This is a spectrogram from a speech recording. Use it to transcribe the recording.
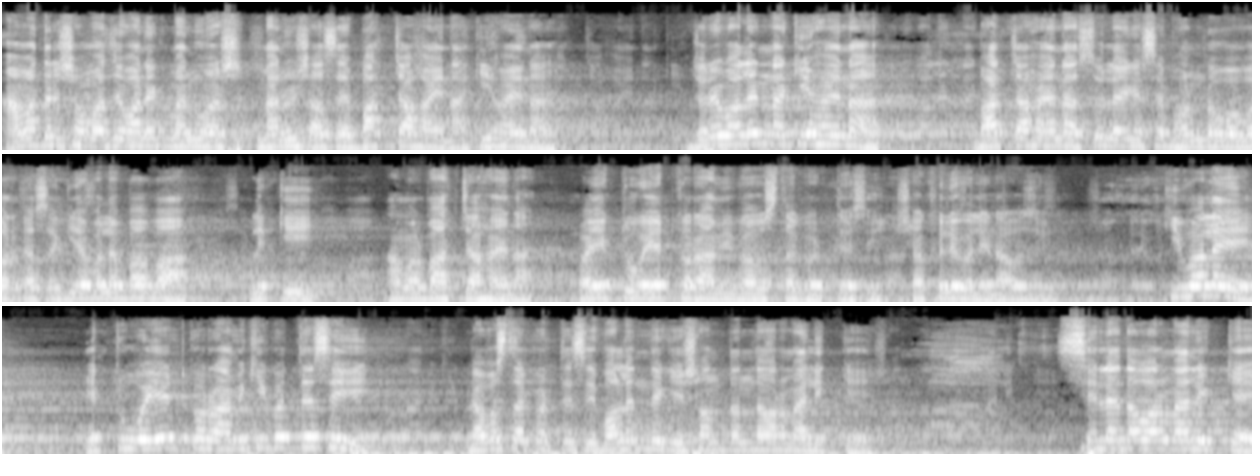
আমাদের সমাজে অনেক মানুষ মানুষ আছে, বাচ্চা হয় না, কি হয় না? জোরে বলেন না, কি হয় না? বাচ্চা হয় না, চলে গেছে ভণ্ড বাবার কাছে। গিয়ে বলে, বাবা, বলে, কি? আমার বাচ্চা হয় না। ভাই, একটু ওয়েট করো, আমি ব্যবস্থা করতেছি। সকলে বলে না কি বলে? একটু ওয়েট করো, আমি কি করতেছি? ব্যবস্থা করতেছি। বলেন দেখি, সন্তান দেওয়ার মালিককে? ছেলে দেওয়ার মালিককে?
